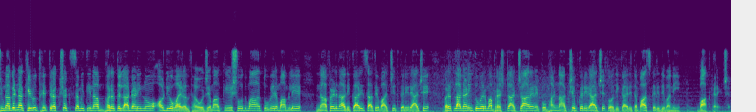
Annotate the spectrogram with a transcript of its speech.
જૂનાગઢના ખેડૂત હિતરક્ષક સમિતિના ભરત લાડાણીનો ઓડિયો વાયરલ થયો, જેમાં કેશોદમાં તુવેર મામલે નાફેડના અધિકારી સાથે વાતચીત કરી રહ્યા છે. ભરત લાડાણી તુવેરમાં ભ્રષ્ટાચાર અને કૌભાંડના આક્ષેપ કરી રહ્યા છે, તો અધિકારી તપાસ કરી દેવાની વાત કરે છે.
